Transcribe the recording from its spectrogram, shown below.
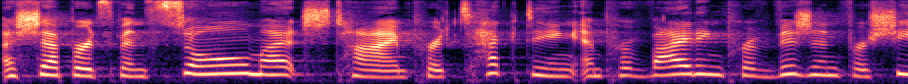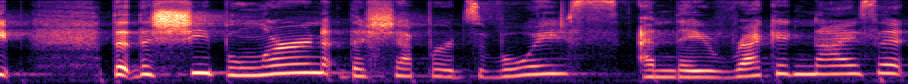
A shepherd spends so much time protecting and providing provision for sheep that the sheep learn the shepherd's voice and they recognize it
